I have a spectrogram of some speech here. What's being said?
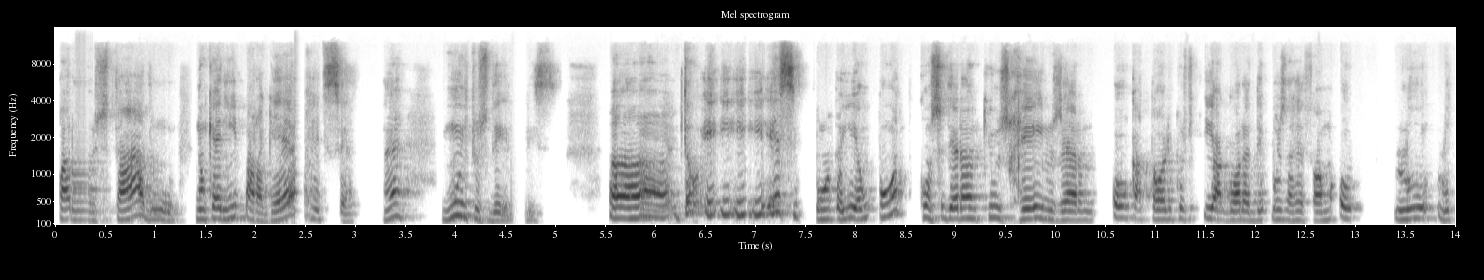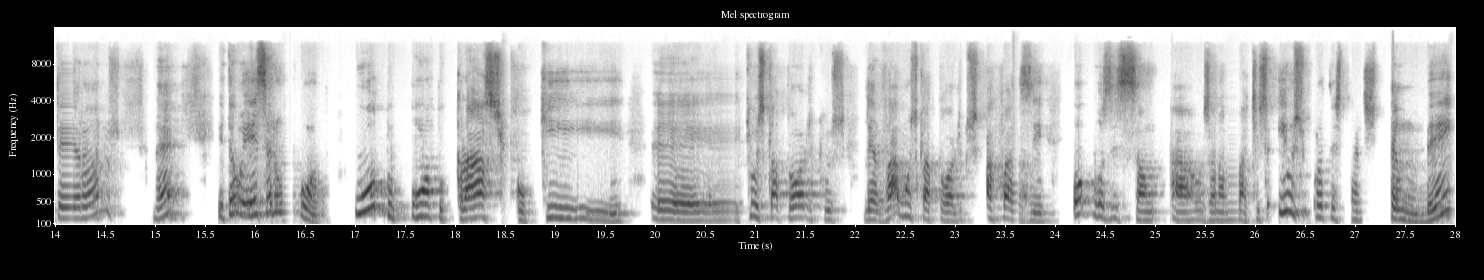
para o Estado, não querem ir para a guerra, etc. Né? Muitos deles. Ah, então, e, e, e, esse ponto aí é um ponto, considerando que os reinos eram ou católicos e agora, depois da reforma, ou luteranos. Né? Então, esse era o ponto. O outro ponto clássico que, é, que os católicos levavam os católicos a fazer oposição aos anabatistas e os protestantes também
